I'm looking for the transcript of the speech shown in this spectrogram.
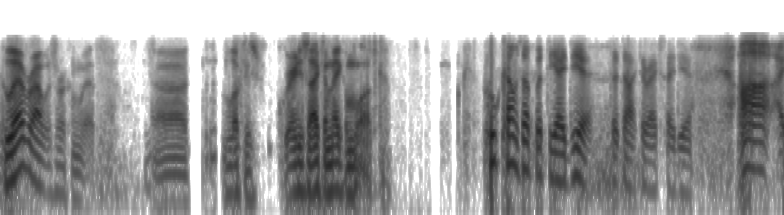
whoever I was working with uh, look as great as I can make them look. Who comes up with the idea, the Doctor X idea? Uh, I,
